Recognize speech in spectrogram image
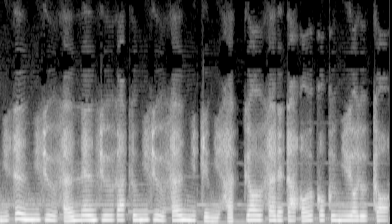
2023年10月23日に発表された報告によると、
